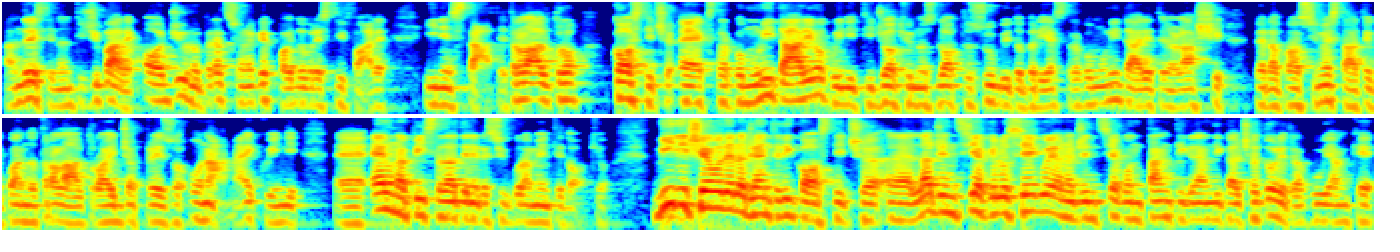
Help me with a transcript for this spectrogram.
andresti ad anticipare oggi un'operazione che poi dovresti fare in estate. Tra l'altro Kostic è extracomunitario, quindi ti giochi uno slot subito per gli extracomunitari e te lo lasci per la prossima estate quando tra l'altro hai già preso Onana e quindi eh, è una pista da tenere sicuramente d'occhio. Vi dicevo dell'agente di Kostic, eh, l'agenzia che lo segue è un'agenzia con tanti grandi calciatori, tra cui anche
